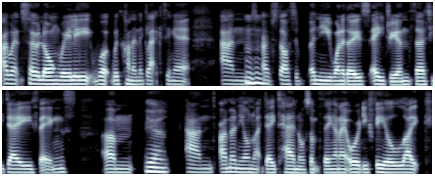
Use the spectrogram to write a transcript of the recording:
I went so long really with kind of neglecting it. And Mhm. I've started a new one of those Adriene 30 day things. Um, yeah. and I'm only on like day 10 or something and I already feel like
